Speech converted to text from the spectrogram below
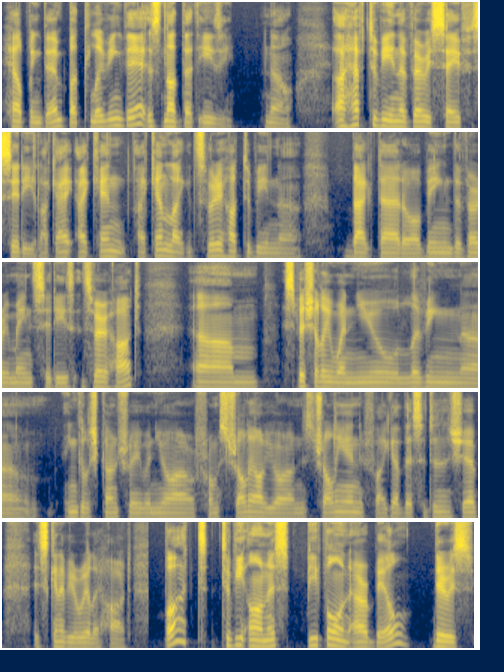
helping them. But living there is not that easy. No, I have to be in a very safe city. Like I, I can, I can like. It's very hard to be in uh, Baghdad or being in the very main cities. It's very hard um, especially when you live in uh, English country, when you are from Australia or you are an Australian. If I get the citizenship, it's gonna be really hard. But to be honest, people in Erbil, there is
